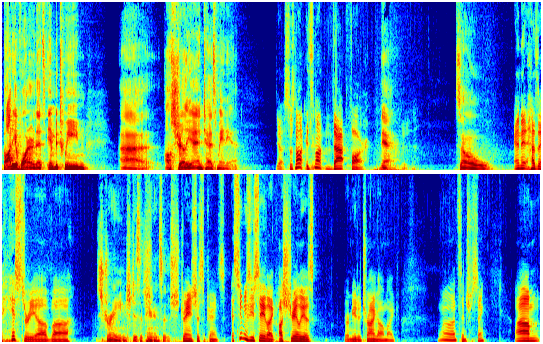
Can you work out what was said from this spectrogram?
body of water that's in between uh, Australia and Tasmania. Yeah, so it's not it's not that far, Yeah. So and it has a history of uh, strange disappearances. strange disappearance. As soon as you say like Australia's Bermuda Triangle, I'm like, well, that's interesting. Um,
